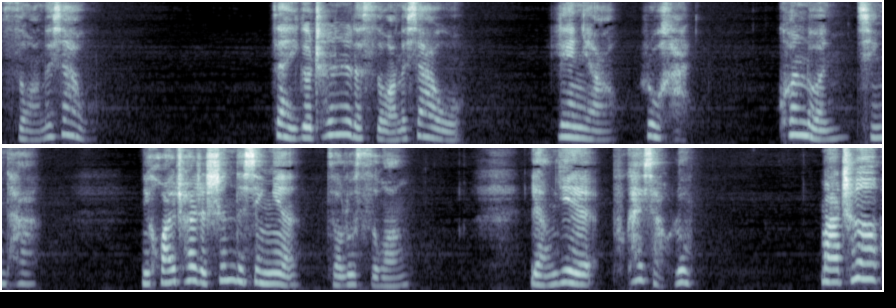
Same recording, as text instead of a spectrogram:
死亡的下午，在一个春日的死亡的下午，猎鸟入海，昆仑倾塌，你怀揣着生的信念走入死亡。”凉夜铺开小路，马车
